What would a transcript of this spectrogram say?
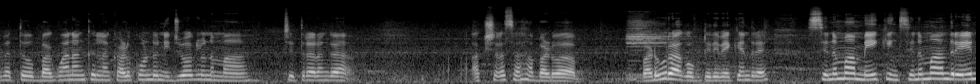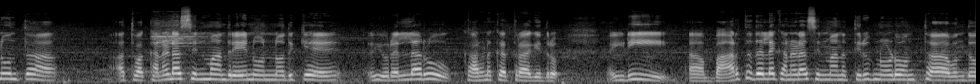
ಇವತ್ತು ಭಗವಾನ್ ಅಂಕಲ್ನ ಕಳ್ಕೊಂಡು ನಿಜವಾಗ್ಲೂ ನಮ್ಮ ಚಿತ್ರರಂಗ ಅಕ್ಷರಶಃ ಬಡವ ಬಡವರಾಗೋಗ್ಬಿಟ್ಟಿದ್ದೀವಿ ಏಕೆಂದರೆ ಸಿನಿಮಾ ಮೇಕಿಂಗ್, ಸಿನಿಮಾ ಅಂದರೆ ಏನು ಅಂತ ಅಥವಾ ಕನ್ನಡ ಸಿನಿಮಾ ಅಂದರೆ ಏನು ಅನ್ನೋದಕ್ಕೆ ಇವರೆಲ್ಲರೂ ಕಾರಣಕರ್ತರಾಗಿದ್ದರು ಇಡೀ ಭಾರತದಲ್ಲೇ ಕನ್ನಡ ಸಿನಿಮಾನ ತಿರುಗಿ ನೋಡುವಂಥ ಒಂದು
